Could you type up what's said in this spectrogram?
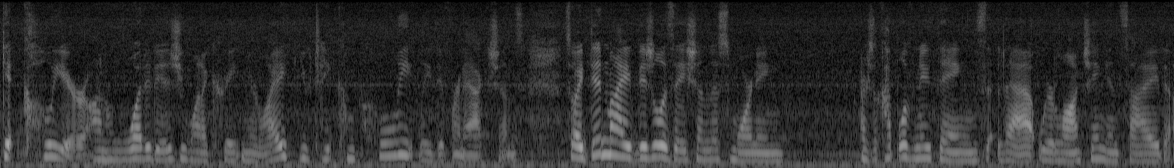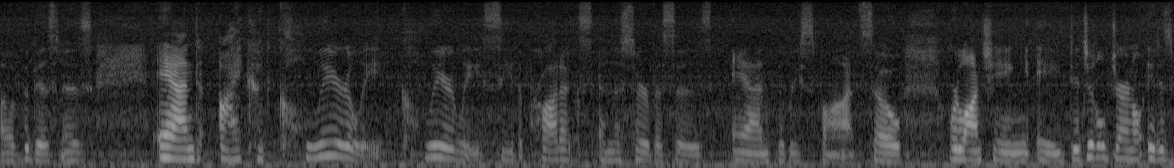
get clear on what it is you want to create in your life, you take completely different actions. So I did my visualization this morning there's a couple of new things that we're launching inside of the business and I could clearly, clearly see the products and the services and the response. So we're launching a digital journal. It is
